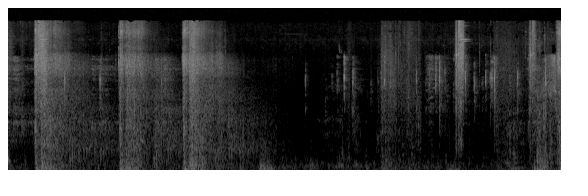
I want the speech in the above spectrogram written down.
He's directly fall. Where is he?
